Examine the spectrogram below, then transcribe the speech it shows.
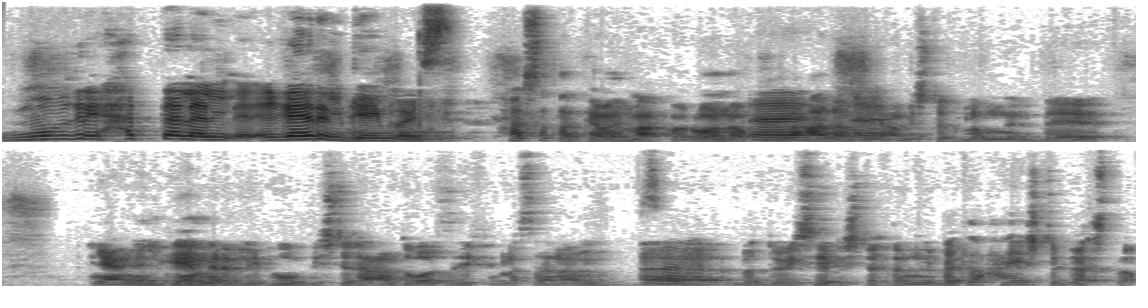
مغري حتى لغير ال gamers خاصة كمان مع كورونا وكل إيه، العالم اللي إيه. عم يشتغلوا من البيت يعني ال gamer اللي هو بيشتغل عنده وظيفة مثلا آه بده يصير يشتغل من البيت لا حيشتري desktop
